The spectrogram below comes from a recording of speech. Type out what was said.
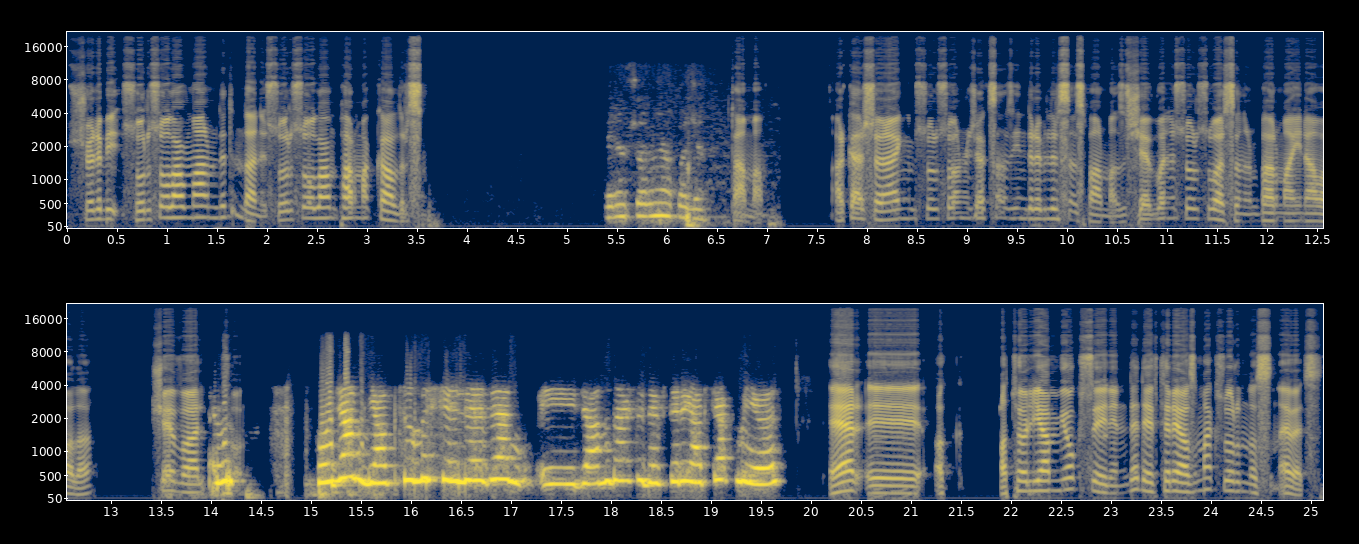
Şöyle bir sorusu olan var mı dedim de hani sorusu olan parmak kaldırsın. Benim sorum yok hocam. Tamam. Arkadaşlar herhangi bir soru sormayacaksanız indirebilirsiniz parmağınızı. Şevval'in sorusu var sanırım. Parmağı yine havada. Şevval. Sor. Hocam yaptığımız şeylerden e, canlı dersi defteri yapacak mıyız? Eğer eee, ak- atölyem yoksa elinde deftere yazmak zorundasın. Evet.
